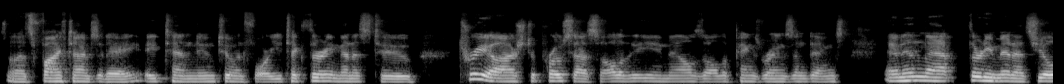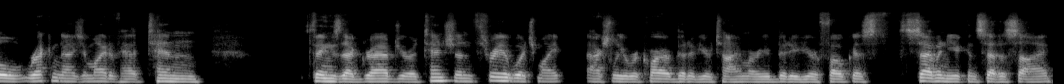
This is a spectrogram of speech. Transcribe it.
So that's five times a day 8, 10, noon, 2, and 4. You take 30 minutes to triage, to process all of the emails, all the pings, rings, and dings. And in that 30 minutes, you'll recognize you might have had 10 things that grabbed your attention, three of which might actually require a bit of your time or a bit of your focus. Seven you can set aside.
